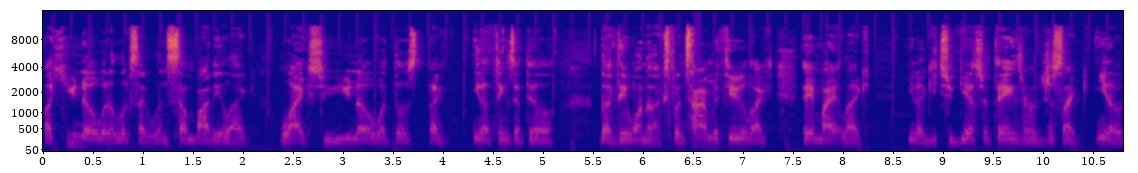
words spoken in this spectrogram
like you know what it looks like when somebody like likes you. You know what those like you know things that they'll like they want to like spend time with you. Like they might like you know get you gifts or things, or just like you know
